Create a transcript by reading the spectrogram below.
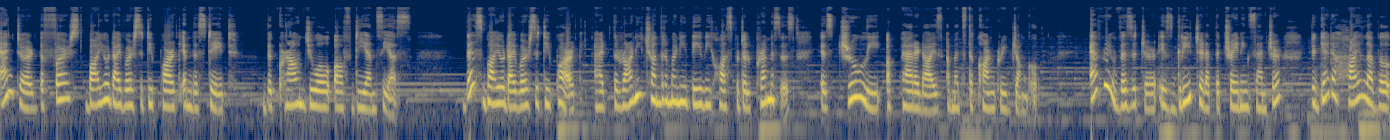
Entered the first biodiversity park in the state, the crown jewel of DNCS. This biodiversity park at the Rani Chandramani Devi Hospital premises is truly a paradise amidst the concrete jungle. Every visitor is greeted at the training center to get a high level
